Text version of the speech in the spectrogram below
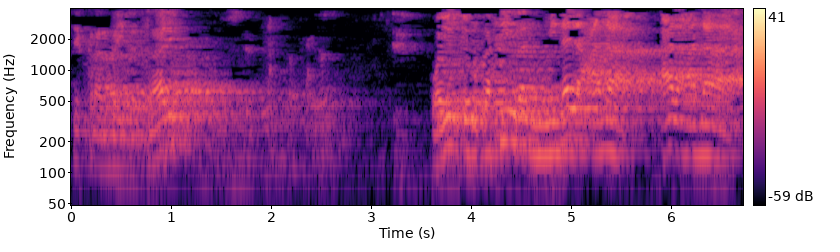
fikra baita tari ويذكر كثيرا من العناء العناء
